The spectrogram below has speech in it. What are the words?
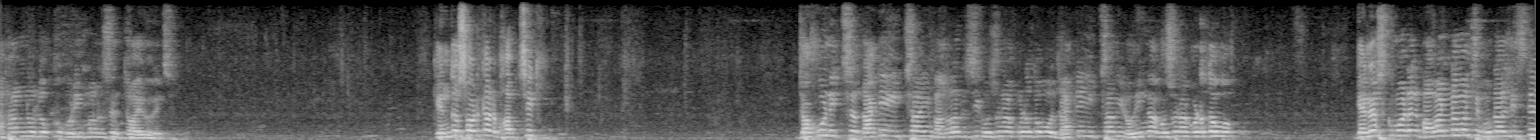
আটান্ন লক্ষ গরিব মানুষের জয় হয়েছে। কেন্দ্র সরকার ভাবছে কি? যখন ইচ্ছা, যাকে ইচ্ছা আমি বাংলাদেশি ঘোষণা করে দেবো, যাকে ইচ্ছা আমি রোহিঙ্গা ঘোষণা করে দেবো, জ্ঞানেশ কুমারের বাবার নাম আছে ভোটার লিস্টে।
